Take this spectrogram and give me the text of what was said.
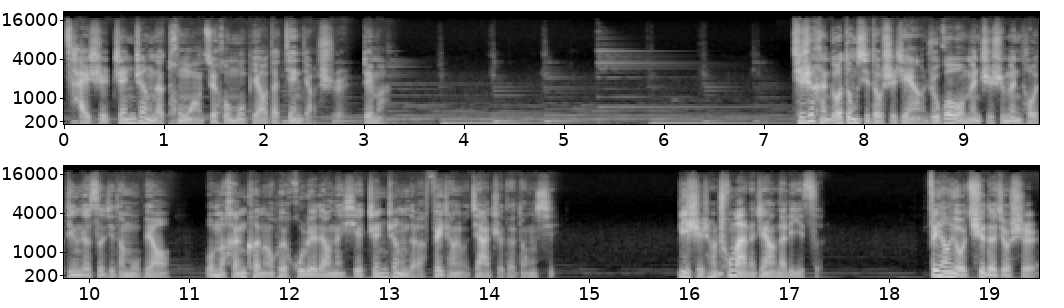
才是真正的通往最后目标的垫脚石，对吗？其实很多东西都是这样。如果我们只是闷头盯着自己的目标，我们很可能会忽略掉那些真正的非常有价值的东西。历史上充满了这样的例子。非常有趣的就是，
